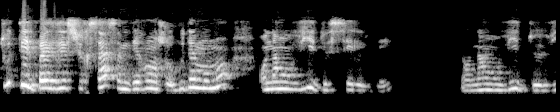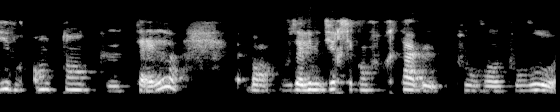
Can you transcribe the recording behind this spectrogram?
tout est basé sur ça. Ça me dérange. Au bout d'un moment, on a envie de s'élever. On a envie de vivre en tant que tel. Bon, vous allez me dire c'est confortable pour, pour vous,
